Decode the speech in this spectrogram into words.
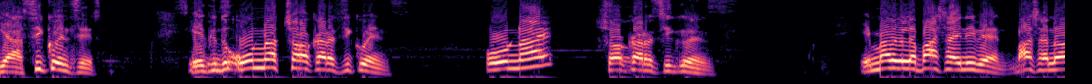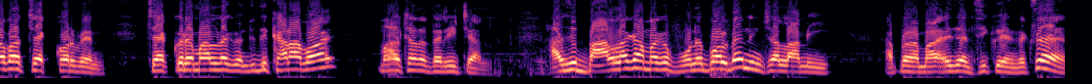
ইয়া সিকোয়েন্সের এর কিন্তু ওনার সহকারে সিকোয়েন্স ওনায় সহকারে সিকোয়েন্স এই মালগুলো বাসায় নিবেন। বাসায় নেওয়ার পর চেক করবেন। চেক করে মাল রাখবেন। যদি খারাপ হয় মাল সাথে রিটার্ন আর যদি ভালো লাগে আমাকে ফোনে বলবেন ইনশাল্লাহ আমি আপনার এই সিকোয়েন্স দেখছেন?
